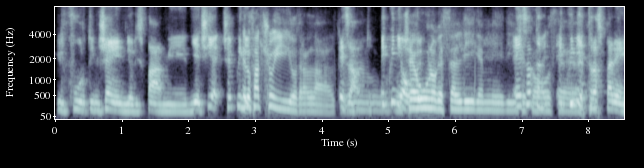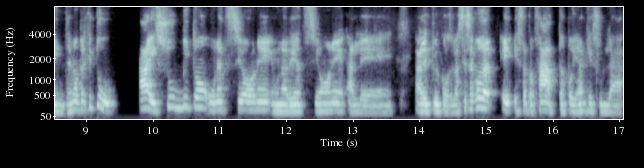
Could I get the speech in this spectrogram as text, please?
il furto incendio risparmi 10 euro. Cioè quindi... E lo faccio io, tra l'altro. Esatto. E quindi c'è ho... uno che sta lì che mi dice Esattamente. Cose... E quindi è trasparente, no? Perché tu hai subito un'azione e una reazione alle, alle, tue cose. La stessa cosa è, è stata fatta poi anche sulla,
